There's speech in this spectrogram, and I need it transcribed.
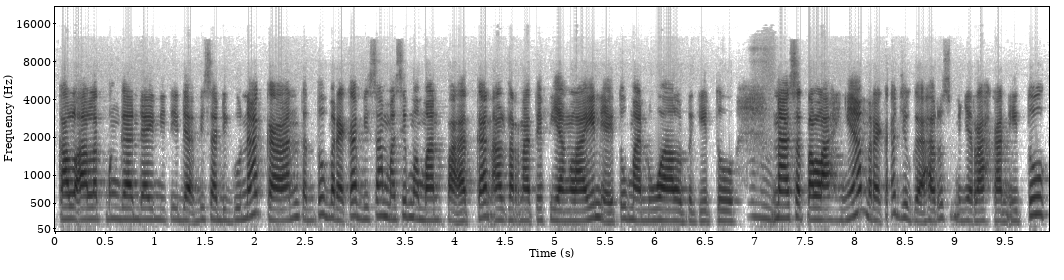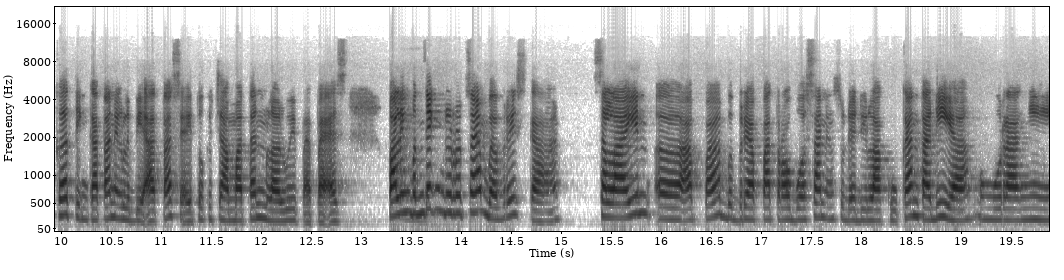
kalau alat pengganda ini tidak bisa digunakan, tentu mereka bisa masih memanfaatkan alternatif yang lain yaitu manual begitu. Hmm. Nah, setelahnya mereka juga harus menyerahkan itu ke tingkatan yang lebih atas yaitu kecamatan melalui PPS. Paling penting menurut saya Mbak Friska, selain uh, apa beberapa terobosan yang sudah dilakukan tadi ya mengurangi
